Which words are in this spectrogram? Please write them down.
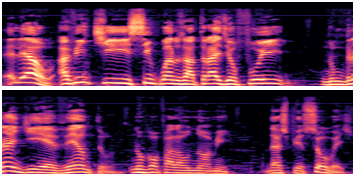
Eliel, há 25 anos atrás eu fui num grande evento, não vou falar o nome das pessoas.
